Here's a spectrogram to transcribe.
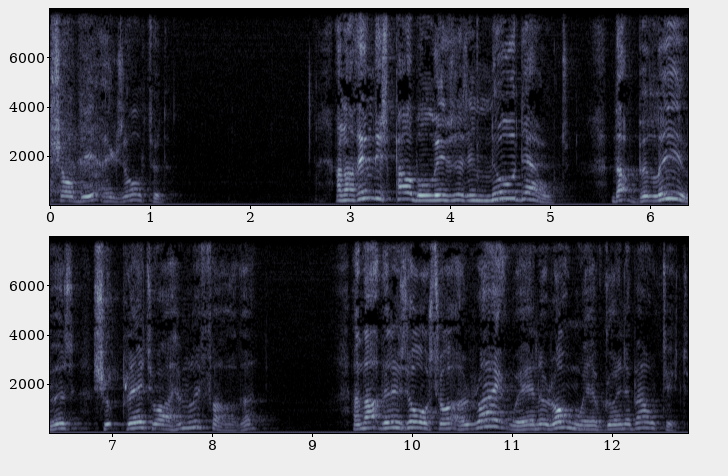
shall be exalted. And I think this parable leaves us in no doubt that believers should pray to our Heavenly Father, and that there is also a right way and a wrong way of going about it.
